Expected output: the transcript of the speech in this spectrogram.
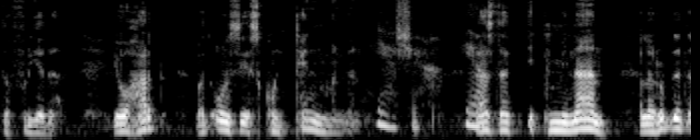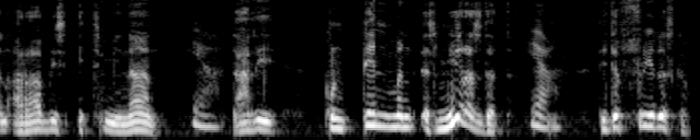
tevrede. Jou hart wat ons sê is contentment in. Ja, Sheikh. Ja. Dis dit itminan. Hulle roep dit in Arabies itminan. Ja. Daardie contentment is meer as dit. Ja. Die tevredeskap.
